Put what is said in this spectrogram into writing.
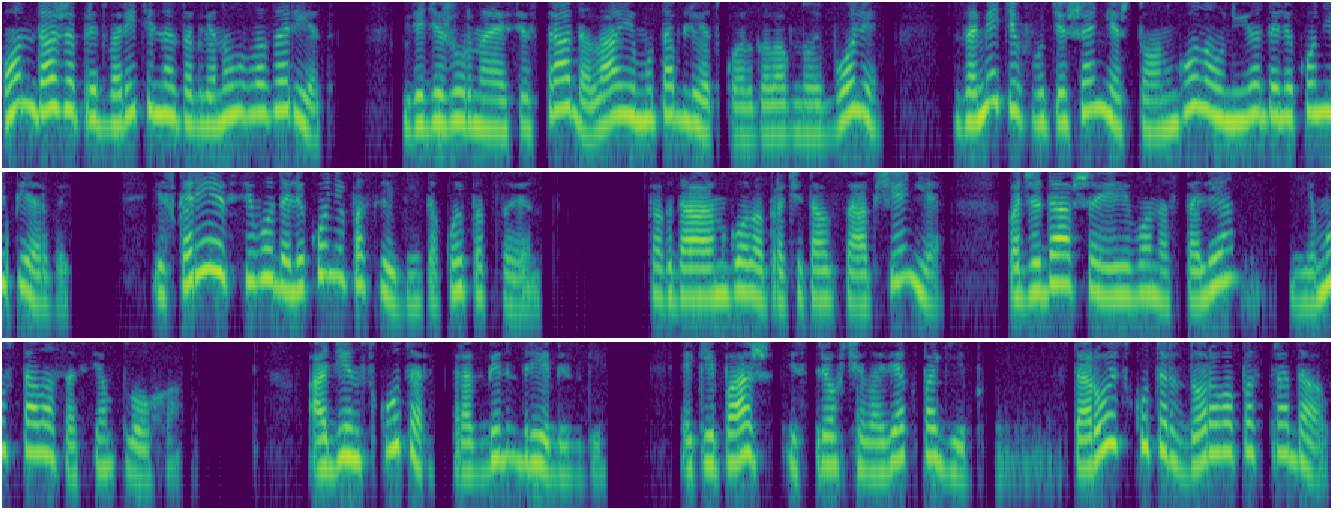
он даже предварительно заглянул в лазарет, где дежурная сестра дала ему таблетку от головной боли, заметив в утешение, что Ангола у нее далеко не первый и, скорее всего, далеко не последний такой пациент. Когда Ангола прочитал сообщение, поджидавшее его на столе, ему стало совсем плохо. Один скутер разбит в дребезги. Экипаж из трех человек погиб. Второй скутер здорово пострадал.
